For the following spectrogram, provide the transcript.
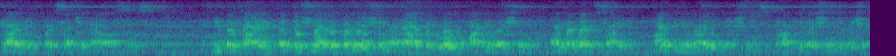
guided by such analysis. You can find additional information about the global population on the website of the United Nations Population Division.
